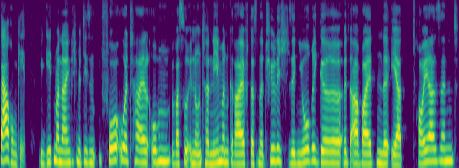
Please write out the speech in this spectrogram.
Darum geht's. Wie geht man eigentlich mit diesem Vorurteil um, was so in Unternehmen greift, dass natürlich seniorige Mitarbeitende eher teuer sind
